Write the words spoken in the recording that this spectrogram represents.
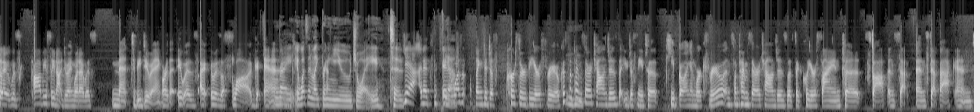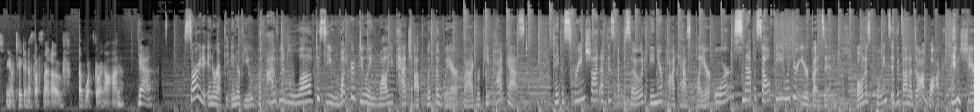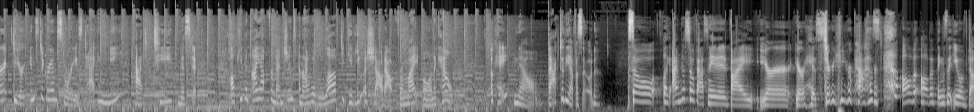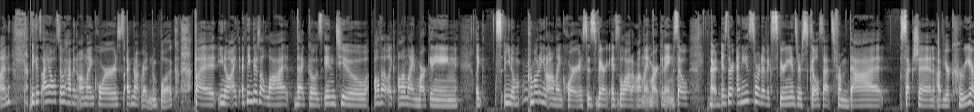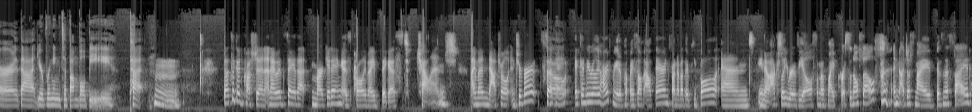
that I was obviously not doing what I was meant to be doing or that it was I, it was a slog and right it wasn't like bringing you joy to yeah and it's and yeah. it wasn't something to just persevere through because sometimes mm-hmm. there are challenges that you just need to keep going and work through and sometimes there are challenges that's a clear sign to stop and step and step back and you know take an assessment of of what's going on yeah Sorry to interrupt the interview, but I would love to see what you're doing while you catch up with the Wear, Wag, Repeat podcast. Take a screenshot of this episode in your podcast player or snap a selfie with your earbuds in. Bonus points if it's on a dog walk, and share it to your Instagram stories, tagging me at T Mistick. I'll keep an eye out for mentions, and I would love to give you a shout out from my own account. Okay, now back to the episode. So, like, I'm just so fascinated by your your history, your past, all the all the things that you have done. Because I also have an online course. I've not written a book, but you know, I, I think there's a lot that goes into all that like online marketing, like you know promoting an online course is very it's a lot of online marketing so mm-hmm. is there any sort of experience or skill sets from that section of your career that you're bringing to bumblebee pet? Hmm. That's a good question. And I would say that marketing is probably my biggest challenge. I'm a natural introvert, so okay. it can be really hard for me to put myself out there in front of other people and, you know, actually reveal some of my personal self and not just my business side.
